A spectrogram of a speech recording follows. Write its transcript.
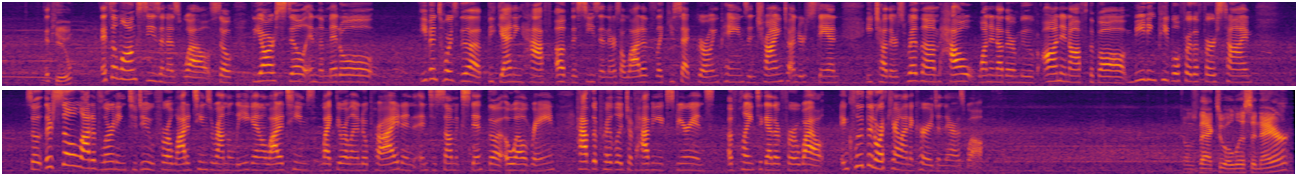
Q. It's a long season as well, so we are still in the middle even towards the beginning half of the season, there's a lot of, like you said, growing pains and trying to understand each other's rhythm, how one another move on and off the ball, meeting people for the first time. So there's still a lot of learning to do for a lot of teams around the league and a lot of teams like the Orlando Pride and, and to some extent the OL Reign have the privilege of having experience of playing together for a while. Include the North Carolina Courage in there as well. Comes back to Alyssa Naeher.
